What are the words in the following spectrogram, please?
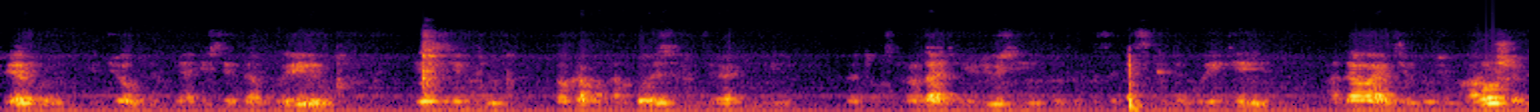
Светлых и темных. И они всегда были, есть и будут, пока мы находимся в материальном мире. Поэтому страдать иллюзией, эзотерической такой идеей, а давайте будем хорошими,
